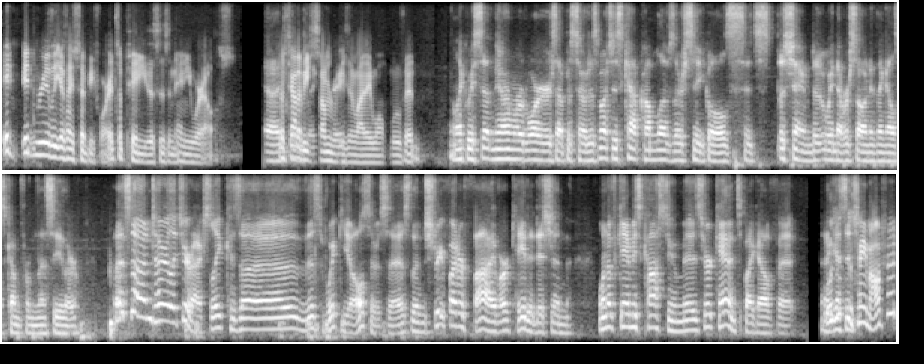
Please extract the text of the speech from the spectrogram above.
it, it really, as I said before, it's a pity this isn't anywhere else. Yeah, there's got to be some reason why they won't move it. Like we said in the Armored Warriors episode, as much as Capcom loves their sequels, it's a shame that we never saw anything else come from this either. That's not entirely true, actually, because uh, this wiki also says that in Street Fighter V Arcade Edition, one of Cammy's costume is her Cannon Spike outfit. And I Was it the same outfit?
